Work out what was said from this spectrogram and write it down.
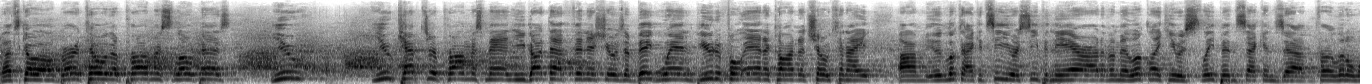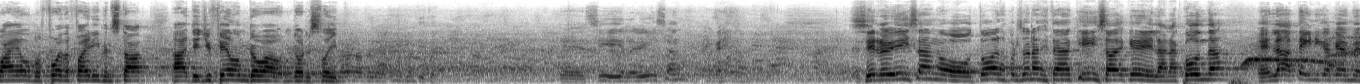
Let's go, Alberto, the promise, Lopez. You you kept your promise, man. You got that finish. It was a big win. Beautiful anaconda choke tonight. Um, it looked. I could see you were seeping the air out of him. It looked like he was sleeping seconds uh, for a little while before the fight even stopped. Uh, did you feel him go out and go to sleep? Eh, si revisan, o todas las personas que están aquí saben que la anaconda es la técnica que me,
